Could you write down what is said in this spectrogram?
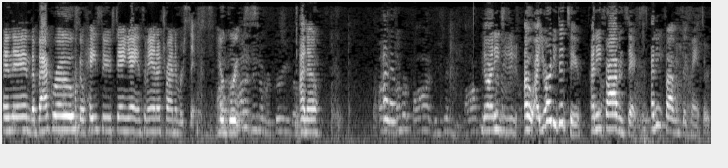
And then the back row, so Jesus, Danielle, and Savannah, try number six. Your I don't know how to groups. do number three though. I know. Uh, I know. Number five. Did you say five? No, I need you to do, oh, I- you already did two. I need five and six. I need five and six answered.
